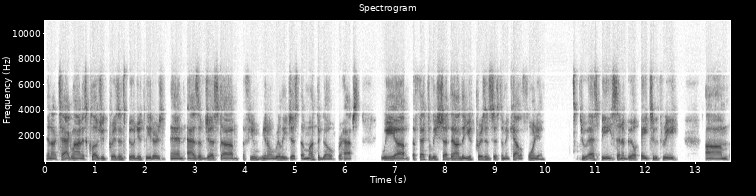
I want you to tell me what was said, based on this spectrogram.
And our tagline is close youth prisons, build youth leaders. And as of just um, a few, you know, really just a month ago, perhaps, we uh, effectively shut down the youth prison system in California through SB Senate Bill 823. Um,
